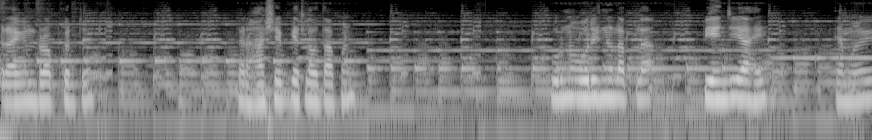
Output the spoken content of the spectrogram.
ड्रॅगन ड्रॉप करतो आहे तर हा शेप घेतला होता आपण. पूर्ण ओरिजिनल आपला पी एन जी आहे. त्यामुळे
